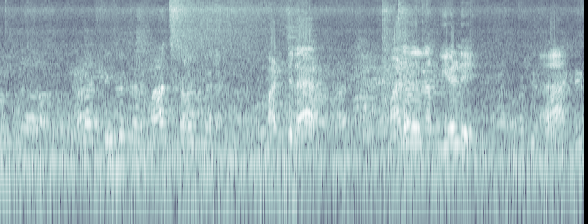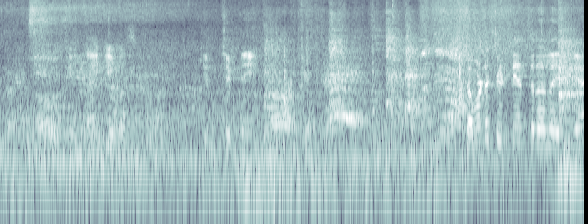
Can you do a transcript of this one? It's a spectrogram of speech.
ಒಂದು ನಾಲ್ಕು ತಿಂಗಳು ಸರ್ ಮಾರ್ಚ್ ಕಳೆದ್ಮೇಲೆ. ಮಾಡ್ತೀರಾ? ಮಾಡಿದ್ರೆ ನಮ್ಗೆ ಹೇಳಿ. ಓಕೆ ಹಾಂ? ಓಕೆ ಥ್ಯಾಂಕ್ ಯು ಬಸ್ ಕೆಂಪು ಚಟ್ನಿ ಟೊಮೆಟೊ ಚಟ್ನಿ ಅಂತಾರಲ್ಲ ಇದಕ್ಕೆ?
